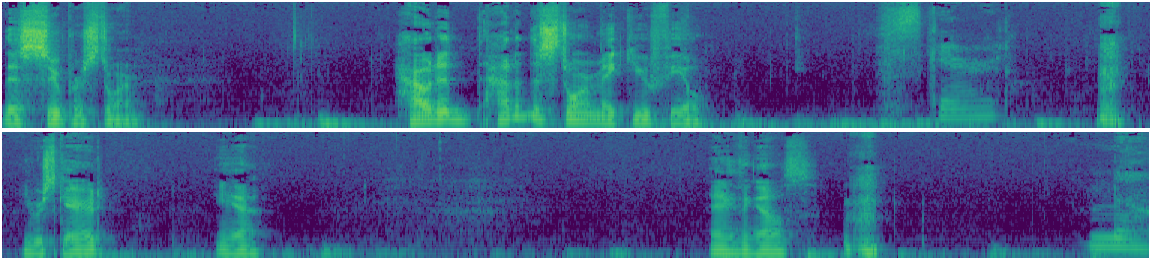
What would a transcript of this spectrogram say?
this superstorm. How did how did the storm make you feel? Scared. You were scared? Yeah. Anything else? No.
